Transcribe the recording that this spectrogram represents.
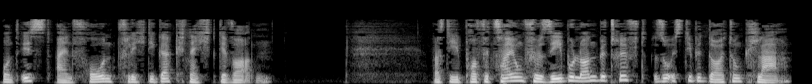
und ist ein frohnpflichtiger Knecht geworden. Was die Prophezeiung für Sebulon betrifft, so ist die Bedeutung klar.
